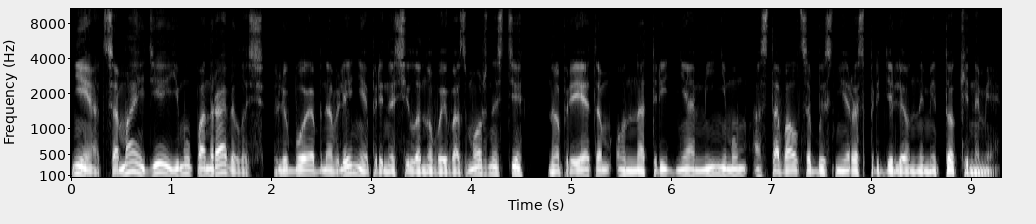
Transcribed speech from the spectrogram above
Нет, сама идея ему понравилась. Любое обновление приносило новые возможности, но при этом он на три дня минимум оставался бы с нераспределенными токенами.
